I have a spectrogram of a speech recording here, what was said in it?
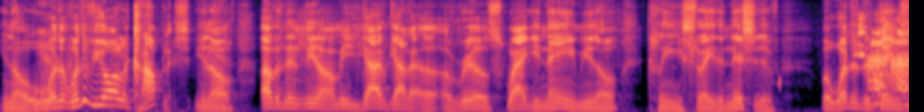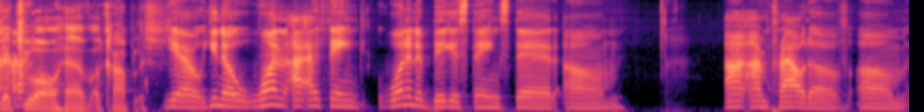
You know, Yeah. what what have you all accomplished? You know, other than you know, I mean, you guys got a, a real swaggy name. You know, Clean Slate Initiative. But what are the things that you all have accomplished? Yeah, you know, one I, I think one of the biggest things that um, I, I'm proud of um,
